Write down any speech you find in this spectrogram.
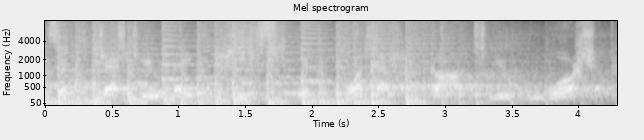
I suggest you make peace with whatever gods you worship.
